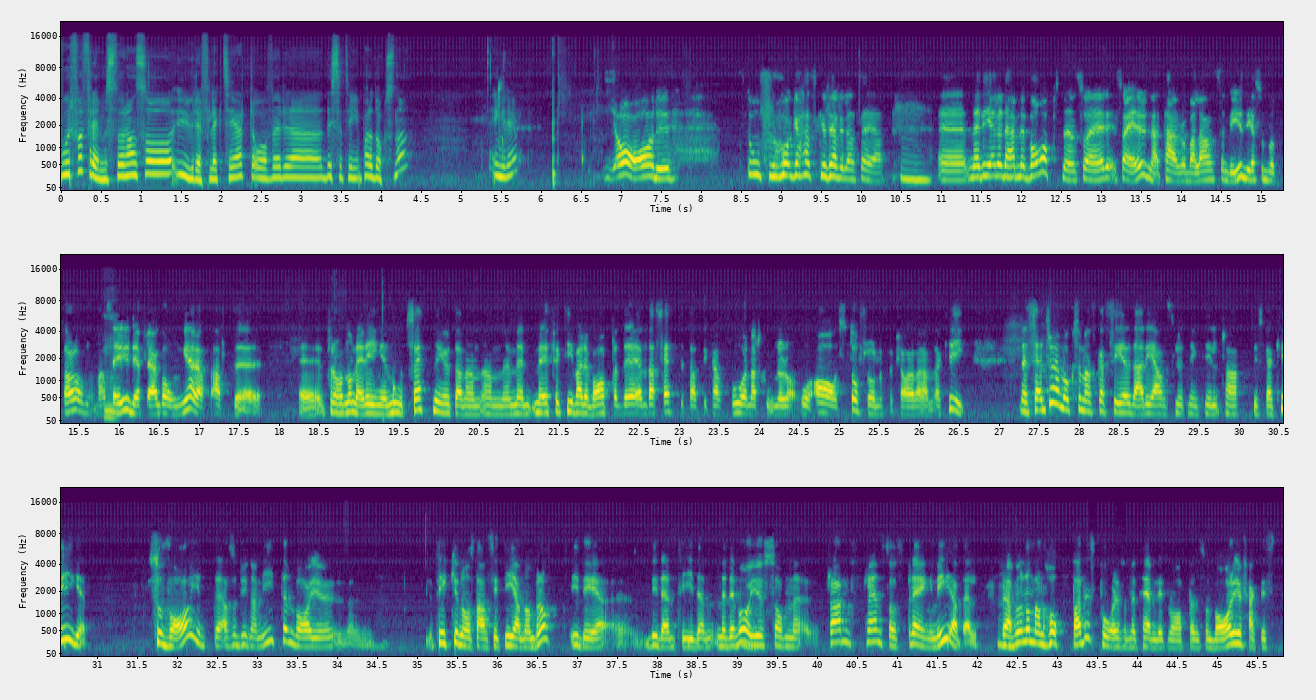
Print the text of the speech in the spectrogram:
Hvorfor fremstår han så ureflektert over disse ting, paradoksene? Ingrid? Ja, du stor fråga skulle jag vilja säga. Mm. Eh, när det gäller det här med vapnen så är, så är det den här terrorbalansen, det är ju det som upptar honom. Man mm. säger ju det flera gånger att, att eh, Eh, för honom är det ingen motsättning utan han, han, med, med, effektivare vapen, det enda sättet att vi kan få nationer att avstå från att förklara varandra krig. Men sen tror jag också man ska se det där i anslutning till praktiske kriget. Så var inte, alltså dynamiten var ju, fick ju någonstans sitt genombrott i det eh, vid den tiden. Men det var ju som främst som sprängmedel. För mm. även om man hoppades på det som ett hemligt vapen så var det ju faktiskt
